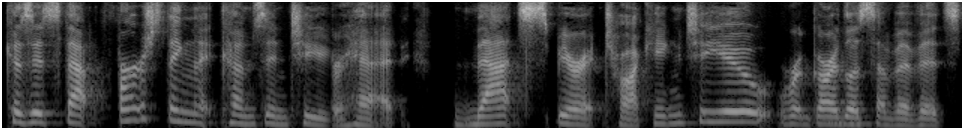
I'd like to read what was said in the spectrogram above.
because it's that first thing that comes into your head, that spirit talking to you, regardless mm-hmm. of if it's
